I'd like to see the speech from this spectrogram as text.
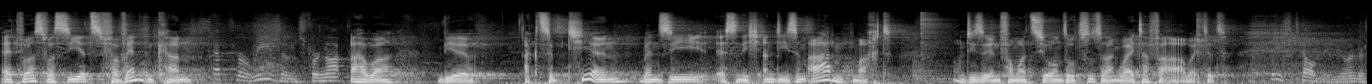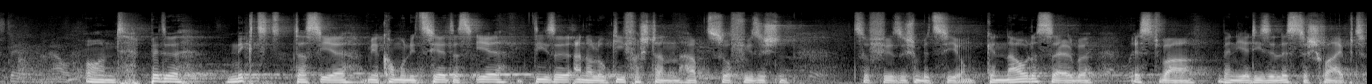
Etwas, was sie jetzt verwenden kann, aber wir akzeptieren, wenn sie es nicht an diesem Abend macht und diese Information sozusagen weiterverarbeitet. Und bitte nickt, dass ihr mir kommuniziert, dass ihr diese Analogie verstanden habt zur physischen, zur physischen Beziehung. Genau dasselbe ist wahr, wenn ihr diese Liste schreibt.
